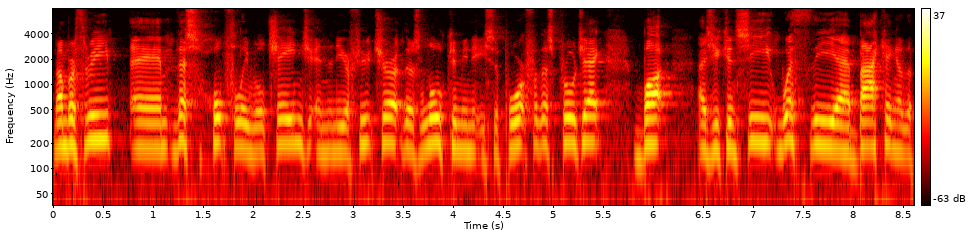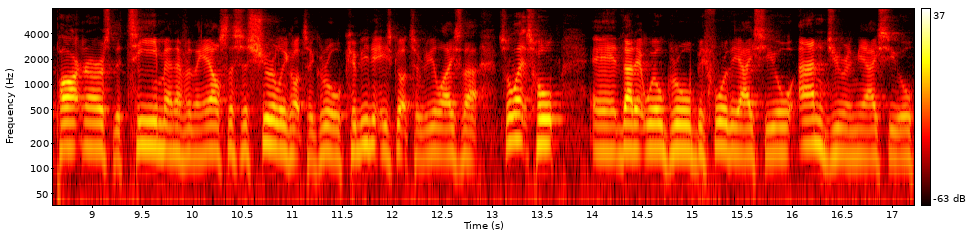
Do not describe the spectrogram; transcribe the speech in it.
Number three, um, this hopefully will change in the near future. There's low community support for this project, but as you can see, with the uh, backing of the partners, the team, and everything else, this has surely got to grow. Community's got to realize that. So let's hope uh, that it will grow before the ICO and during the ICO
